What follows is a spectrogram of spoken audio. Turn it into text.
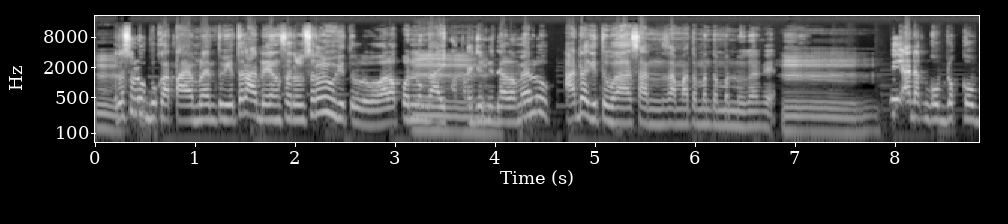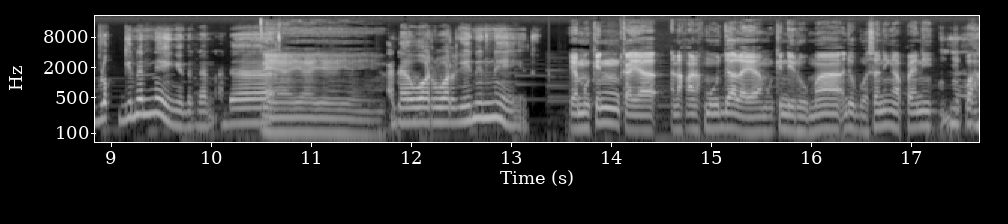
hmm. Terus lu buka timeline Twitter ada yang seru-seru gitu loh. Walaupun lu nggak ikut Hmm. terjun di dalamnya lu ada gitu bahasan sama temen-temen lu kan kayak Hmm. nih ada goblok-goblok gini nih gitu kan. Ada Ya, ya, ya, ya, ya. ada war-war gini nih gitu. Ya mungkin kayak anak-anak muda lah ya, mungkin di rumah, aduh bosan nih ngapain nih? Hmm. Wah,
